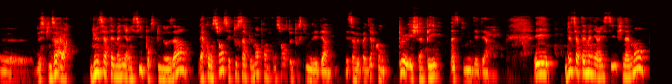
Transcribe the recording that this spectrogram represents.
euh, de Spinoza, alors d'une certaine manière ici, pour Spinoza, la conscience est tout simplement prendre conscience de tout ce qui nous détermine. Mais ça ne veut pas dire qu'on peut échapper à ce qui nous détermine. Et d'une certaine manière ici, finalement,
